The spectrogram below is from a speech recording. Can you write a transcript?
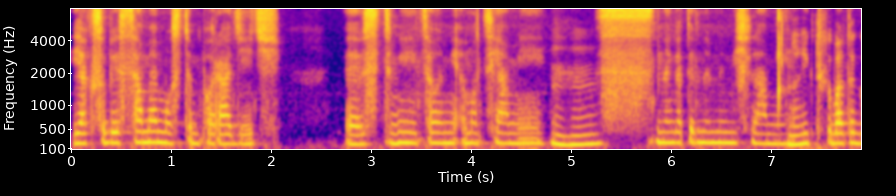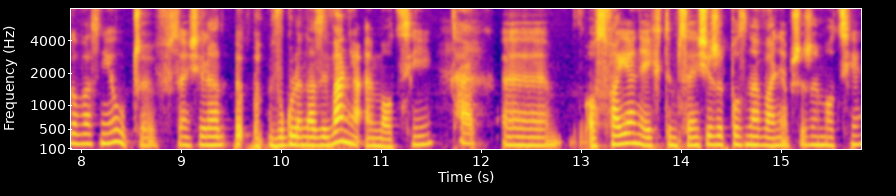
jak sobie samemu z tym poradzić, y, z tymi całymi emocjami, z negatywnymi myślami. No nikt chyba tego Was nie uczy, w sensie w ogóle nazywania emocji, Tak, e, oswajania ich w tym sensie, że poznawania przez emocje.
